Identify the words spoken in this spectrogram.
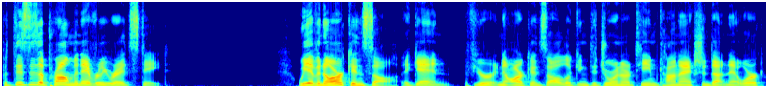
But this is a problem in every red state. We have in Arkansas. Again, if you're in Arkansas looking to join our team, conaction.network,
